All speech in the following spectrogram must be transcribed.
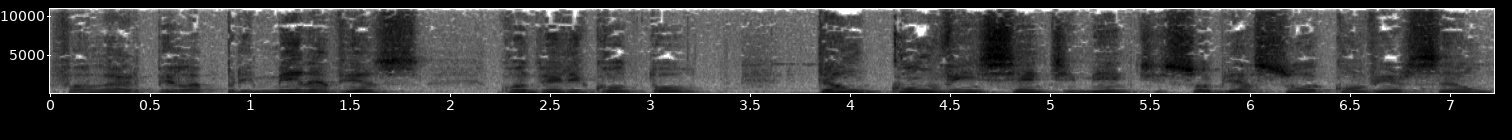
falar pela primeira vez, quando ele contou tão convincentemente sobre a sua conversão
